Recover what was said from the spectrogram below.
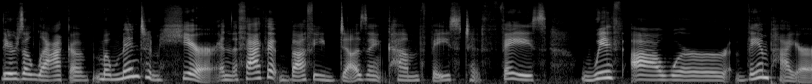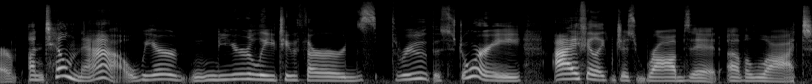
there's a lack of momentum here. And the fact that Buffy doesn't come face to face with our vampire until now, we're nearly two thirds through the story, I feel like just robs it of a lot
